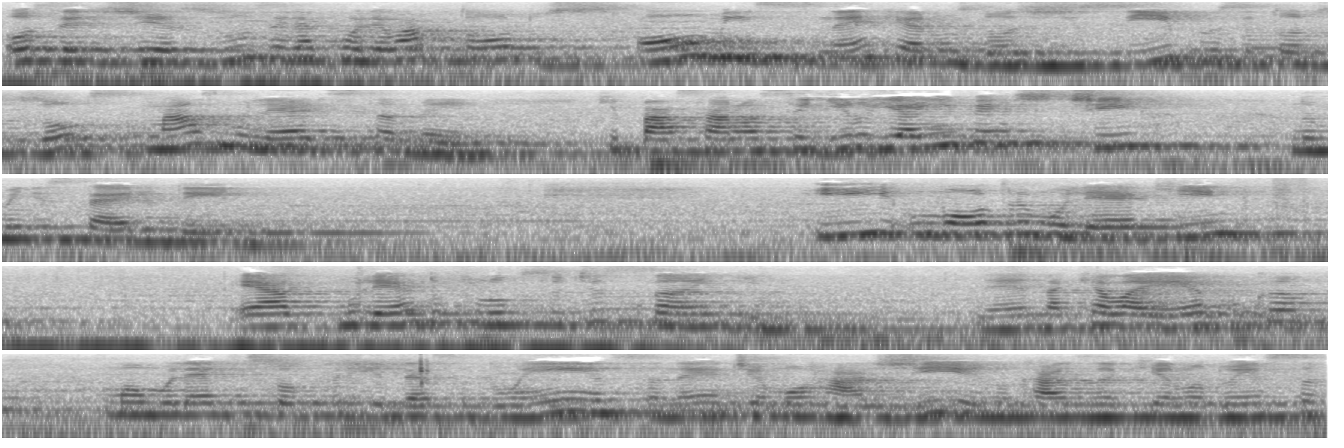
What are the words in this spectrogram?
Ou seja, Jesus ele acolheu a todos, homens, né, que eram os doze discípulos e todos os outros, mas mulheres também, que passaram a segui-lo e a investir no ministério dele. E uma outra mulher aqui é a mulher do fluxo de sangue. Né? Naquela época, uma mulher que sofria dessa doença, né, de hemorragia, no caso aqui é uma doença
